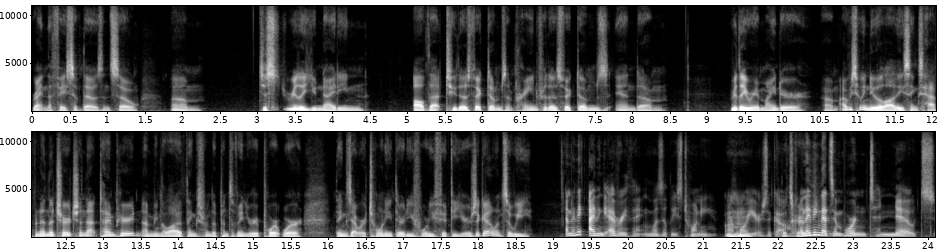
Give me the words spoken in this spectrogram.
right in the face of those, and so um, just really uniting all of that to those victims and praying for those victims and um, really a reminder um, obviously we knew a lot of these things happened in the church in that time period i mean a lot of things from the pennsylvania report were things that were 20 30 40 50 years ago and so we And I think I think everything was at least twenty or more Mhm. years ago. That's great. And I think that's important to note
